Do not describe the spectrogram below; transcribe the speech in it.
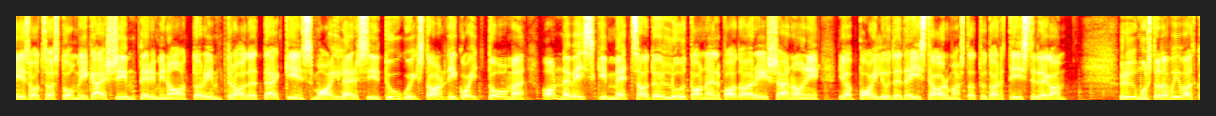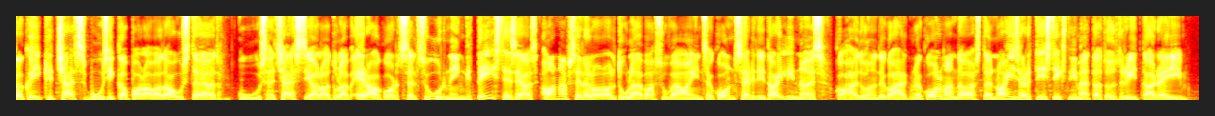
eesotsas Tommy Cashi, Terminaatori, Trad Attacki, Smilersi, Two Quick Stardi, Koit Toome, Anne Veski, Metsatöllu, Tanel Padari, Shannoni ja paljude teiste armastatud artistidega. rõõmustada võivad ka kõik džässmuusika palavad austajad. uus džässiala tuleb erakordselt suur ning teiste seas annab sellel alal tuleva suve ainsa kontserdi Tallinnas kahe tuhande kahekümne kolmanda aasta naisartistiks nimetatud Rita Ray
